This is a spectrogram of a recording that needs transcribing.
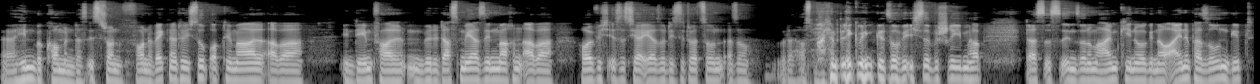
äh, hinbekommen. Das ist schon vorneweg natürlich suboptimal, aber in dem Fall würde das mehr Sinn machen, aber häufig ist es ja eher so die Situation, also oder aus meinem Blickwinkel, so wie ich sie beschrieben habe, dass es in so einem Heimkino genau eine Person gibt,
